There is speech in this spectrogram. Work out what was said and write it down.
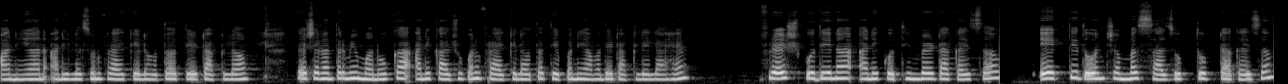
अनियन आणि लसूण फ्राय केलं होतं ते टाकलं. त्याच्यानंतर मी मनुका आणि काजू पण फ्राय केला होता ते पण यामध्ये टाकलेलं आहे. फ्रेश पुदिना आणि कोथिंबीर टाकायचं. एक ते दोन चम्मच साजूक तूप टाकायचं.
